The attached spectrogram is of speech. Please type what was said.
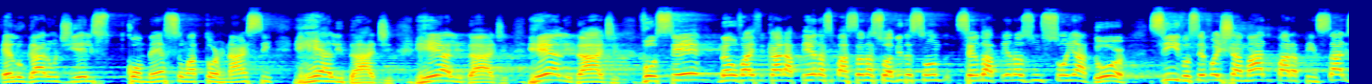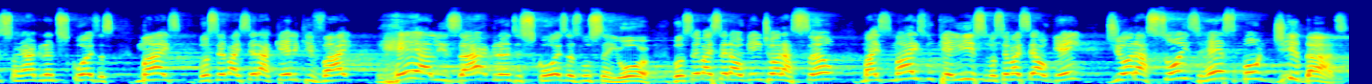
é lugar onde eles começam a tornar-se realidade, realidade, realidade. Você não vai ficar apenas passando a sua vida sendo apenas um sonhador. Sim, você foi chamado para pensar e sonhar grandes coisas, mas você vai ser aquele que vai realizar grandes coisas no Senhor. Você vai ser alguém de oração, mas mais do que isso, você vai ser alguém de orações respondidas,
